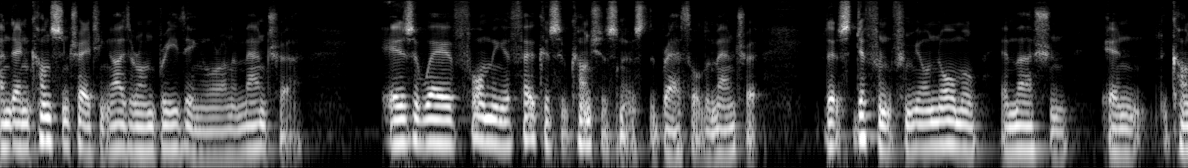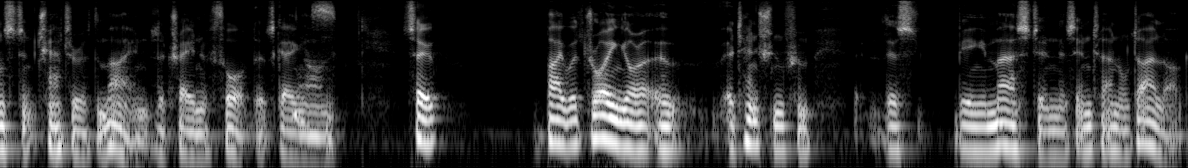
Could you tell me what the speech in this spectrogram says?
and then concentrating either on breathing or on a mantra, is a way of forming a focus of consciousness, the breath or the mantra, that's different from your normal immersion in the constant chatter of the mind, the train of thought that's going yes. on. So, by withdrawing your uh, attention from this being immersed in this internal dialogue,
